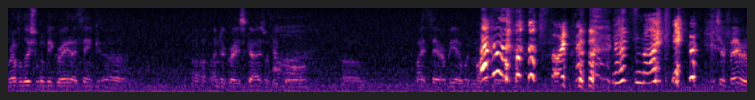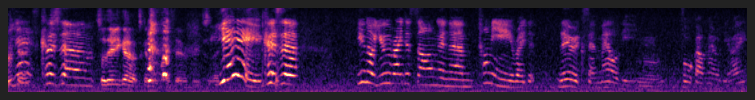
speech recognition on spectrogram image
Revolution would be great. I think uh, uh, Under Gray Skies would be cool. Um, my therapy, I wouldn't mind. Sorry, that's my favorite. it's your favorite, okay? Yes, cause um, So there you go. It's gonna be my therapy. So yay, cause uh, you know you write a song and um, Tommy write the lyrics and melody, Mhm. vocal melody, right?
